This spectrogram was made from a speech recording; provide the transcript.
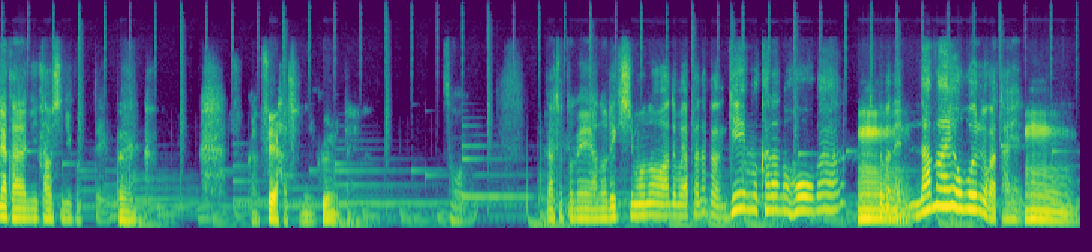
田舎に倒しに行くっていう。うん。そっか、制覇しに行くみたいな。そう。がちょっとね、あの歴史ものは、でもやっぱなんかゲームからの方が、うやっぱね、ん。名前を覚えるのが大変。うん。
